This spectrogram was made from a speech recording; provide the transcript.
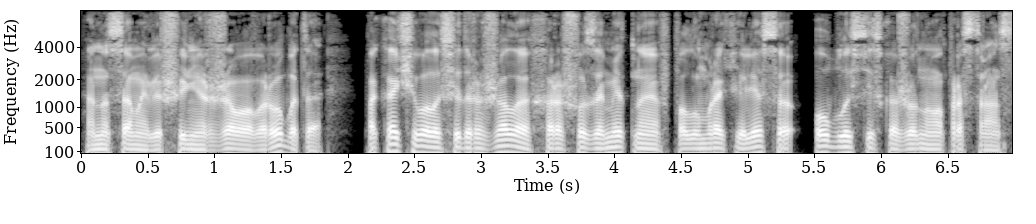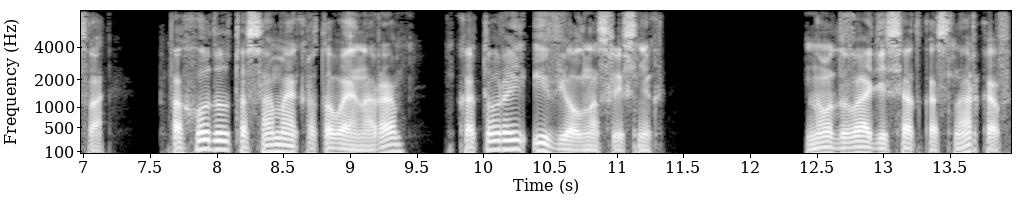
А на самой вершине ржавого робота покачивалась и дрожала хорошо заметная в полумраке леса область искаженного пространства. Походу, та самая кротовая нора, которой и вел нас лесник. Но два десятка снарков,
